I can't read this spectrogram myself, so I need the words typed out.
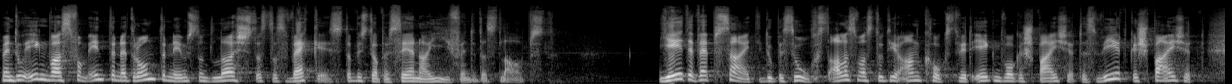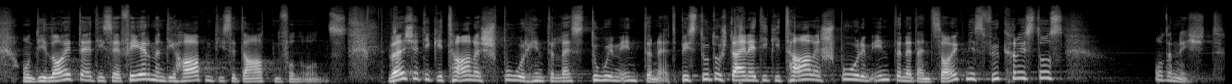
wenn du irgendwas vom Internet runternimmst und löschst, dass das weg ist. Da bist du aber sehr naiv, wenn du das glaubst. Jede Website, die du besuchst, alles, was du dir anguckst, wird irgendwo gespeichert. Es wird gespeichert. Und die Leute, diese Firmen, die haben diese Daten von uns. Welche digitale Spur hinterlässt du im Internet? Bist du durch deine digitale Spur im Internet ein Zeugnis für Christus oder nicht?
